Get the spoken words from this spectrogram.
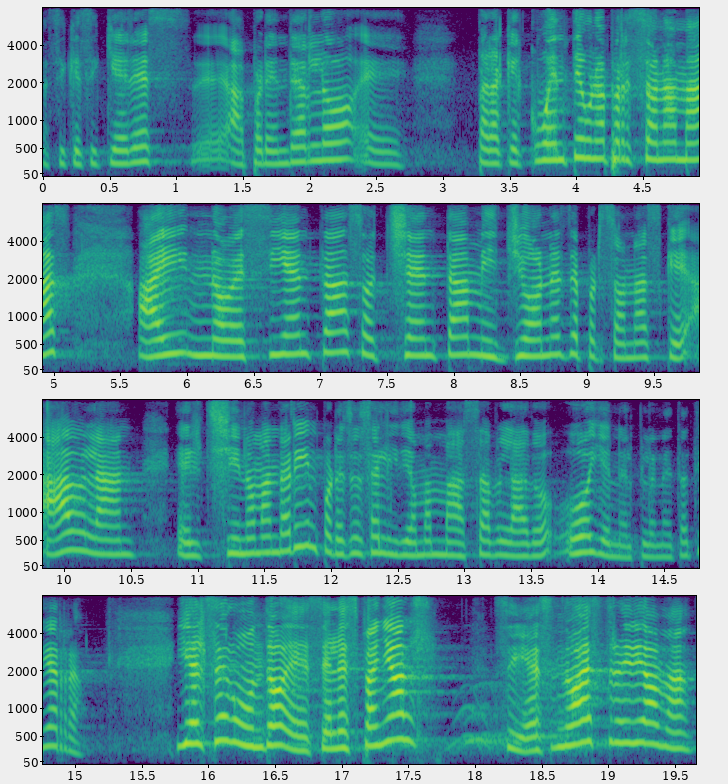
Así que si quieres eh, aprenderlo eh, para que cuente una persona más, hay 980 millones de personas que hablan el chino mandarín, por eso es el idioma más hablado hoy en el planeta Tierra. Y el segundo es el español. Sí, es nuestro idioma.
